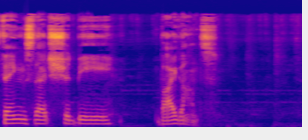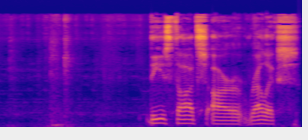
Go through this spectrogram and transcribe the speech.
Things that should be bygones. These thoughts are relics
